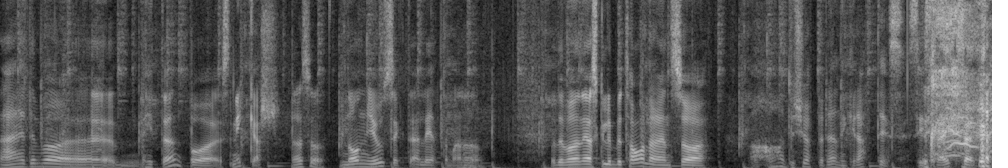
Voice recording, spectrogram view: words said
Nej, det var... Uh, hittade den på Snickars. Alltså? Non-music, där letar man. Ja. Och det var när jag skulle betala den så... Jaha, du köper den, grattis! Sista exet.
